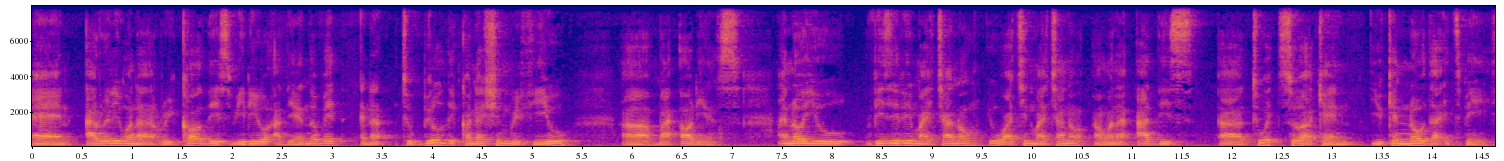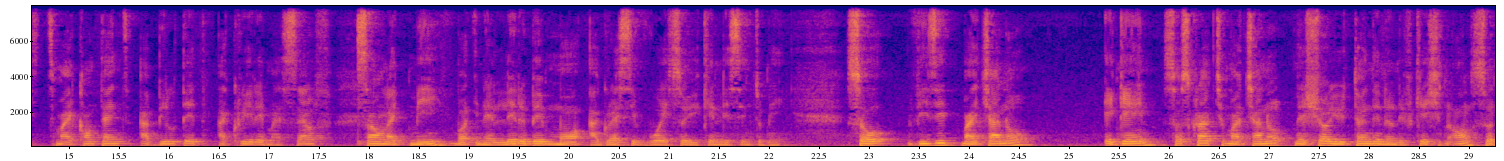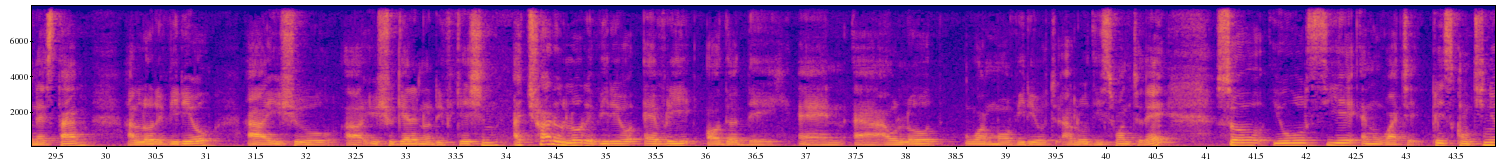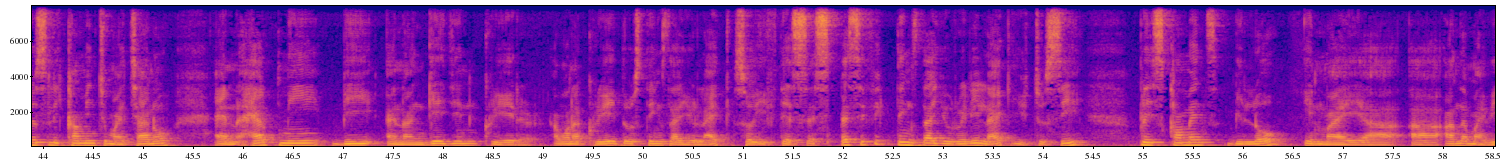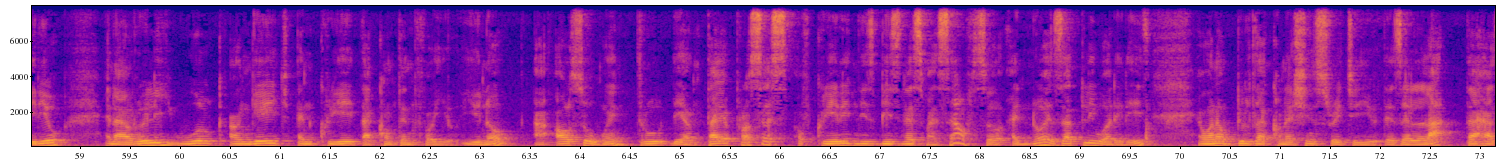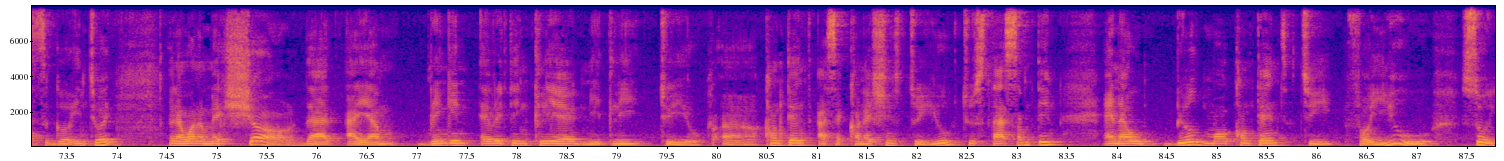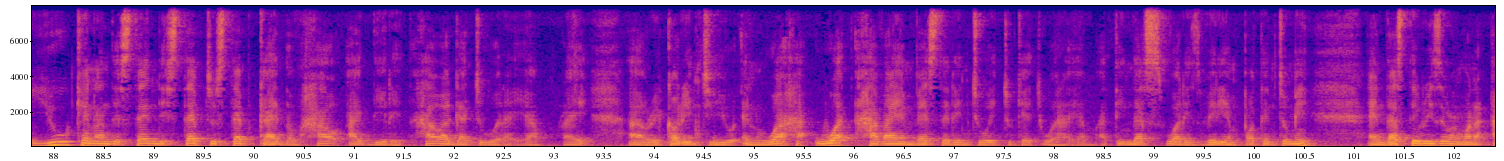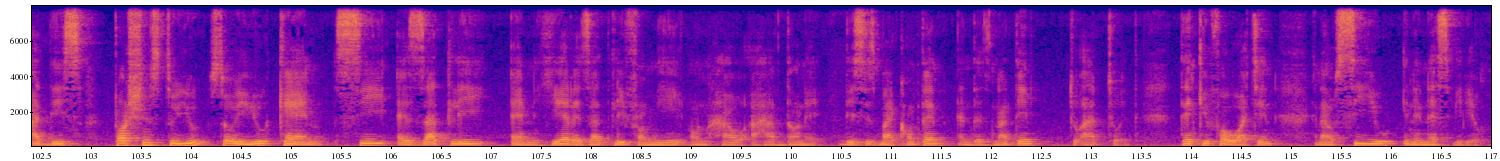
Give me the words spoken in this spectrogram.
And I really want to record this video at the end of it and uh, to build the connection with you, uh, my audience. I know you visiting my channel, you're watching my channel. I want to add this uh, to it so I can you can know that it's me. It's my content. I built it. I created myself. Sound like me, but in a little bit more aggressive way, so you can listen to me. So visit my channel. Again, subscribe to my channel. Make sure you turn the notification on. So next time I load a video, uh, you should uh, you should get a notification. I try to load a video every other day, and uh, I'll load one more video to upload this one today so you will see it and watch it please continuously come into my channel and help me be an engaging creator i want to create those things that you like so if there's specific things that you really like you to see please comment below in my uh, uh, under my video and i really will engage and create that content for you. You know i also went through the entire process of creating this business myself so i know exactly what it is. I want to build that connection straight to you. There's a lot that has to go into it and i want to make sure that i am bringing everything clear neatly to you. Uh, content as a connection to you to start something and i will build more content to for you so you can understand the step-to-step guide of how i did it how i got to where i am right? Uh, recording to you and what ha what have i invested into it to get where i am. I think that's what is very important to me and that's the reason i want to add this portions to you so you can see exactly and hear exactly from me on how I have done it. This is my content and there's nothing to add to it. Thank you for watching and I'll see you in the next video.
